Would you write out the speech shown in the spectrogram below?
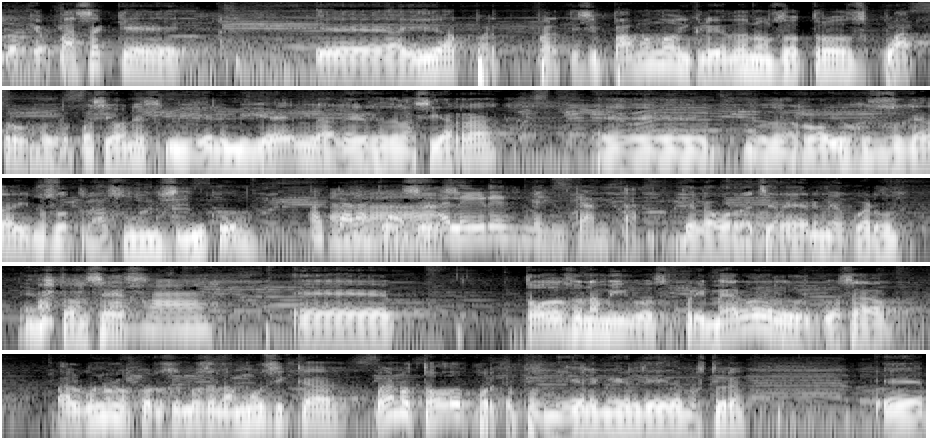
Lo que pasa que eh, ahí par- participamos, ¿no? incluyendo nosotros cuatro agrupaciones, Miguel y Miguel, Alegres de la Sierra, eh, los del Arroyo, Jesús Ojeda y nosotros somos cinco. Ah, caray. Ajá, Entonces- alegres me encanta. De la borrachera ya ni me acuerdo. Entonces, eh, todos son amigos. Primero, el- o sea, algunos los conocimos en la música, bueno, todo, porque pues Miguel y Miguel de ahí de Mostura. Eh,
